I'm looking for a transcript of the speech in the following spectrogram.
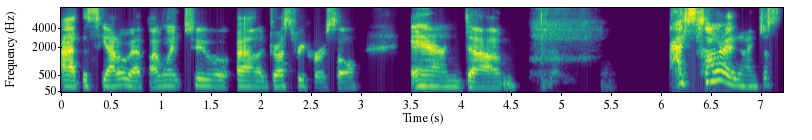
at the Seattle Rep, I went to a dress rehearsal, and um, I saw it, and I just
